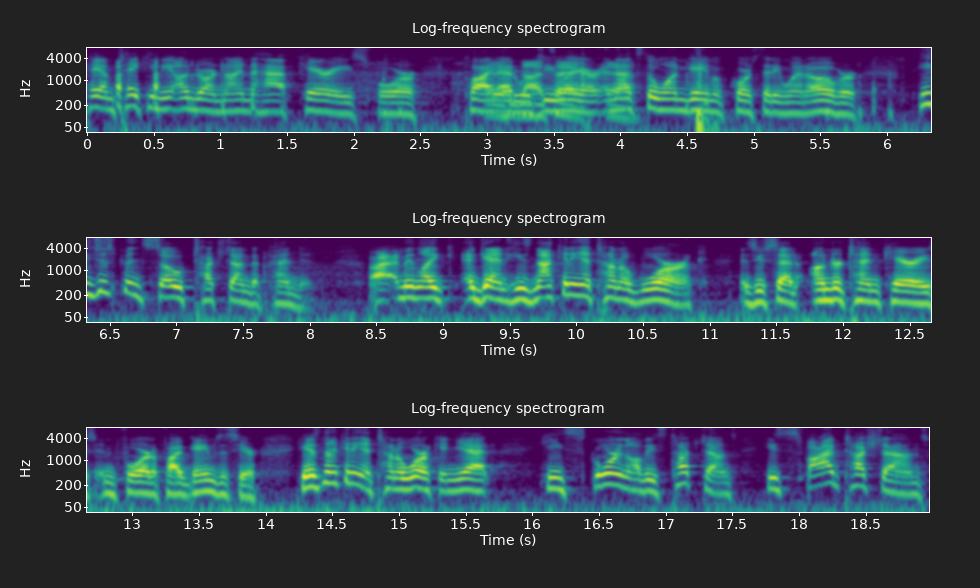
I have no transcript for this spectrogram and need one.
"Hey, I'm taking the under on nine and a half carries for Clyde Edwards 19, and yeah. that's the one game, of course, that he went over. He's just been so touchdown dependent. I mean, like again, he's not getting a ton of work, as you said, under 10 carries in four out of five games this year. He is not getting a ton of work, and yet he's scoring all these touchdowns. He's five touchdowns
